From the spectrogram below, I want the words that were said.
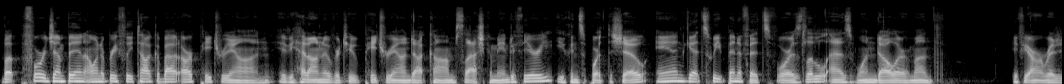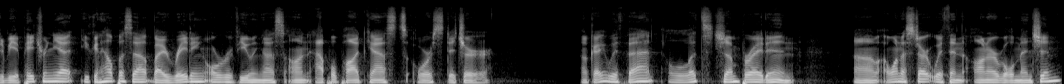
But before we jump in, I want to briefly talk about our Patreon. If you head on over to patreon.com slash commander theory, you can support the show and get sweet benefits for as little as $1 a month. If you aren't ready to be a patron yet, you can help us out by rating or reviewing us on Apple Podcasts or Stitcher. Okay, with that, let's jump right in. Um, I want to start with an honorable mention.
